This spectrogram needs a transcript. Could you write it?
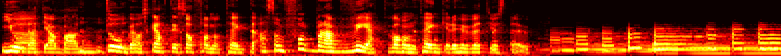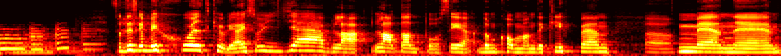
gjorde att jag bara dog av skratt i soffan och tänkte, alltså om folk bara vet vad hon tänker i huvudet just nu. Så det ska bli skitkul. Jag är så jävla laddad på att se de kommande klippen. Men eh,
